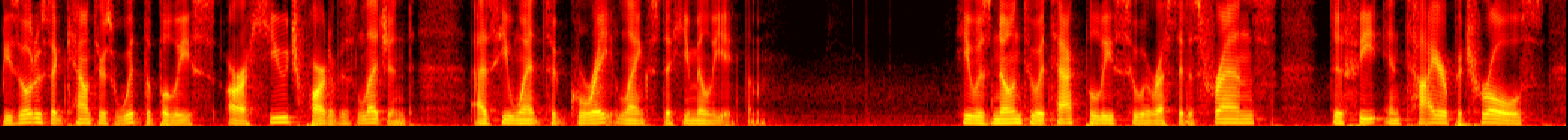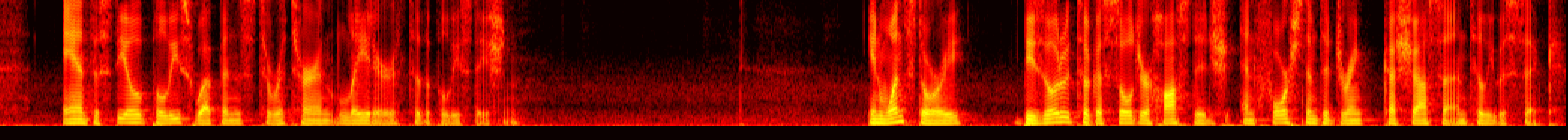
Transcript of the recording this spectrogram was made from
Besouro's encounters with the police are a huge part of his legend, as he went to great lengths to humiliate them. He was known to attack police who arrested his friends, defeat entire patrols, and to steal police weapons to return later to the police station. In one story, Besouro took a soldier hostage and forced him to drink cachaça until he was sick.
